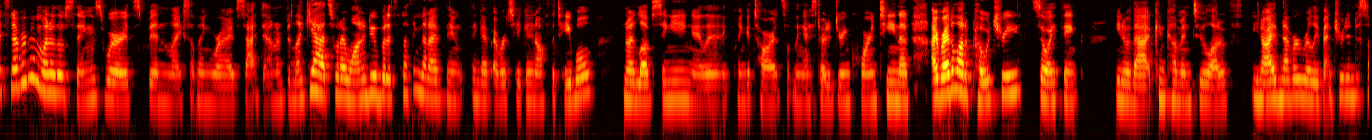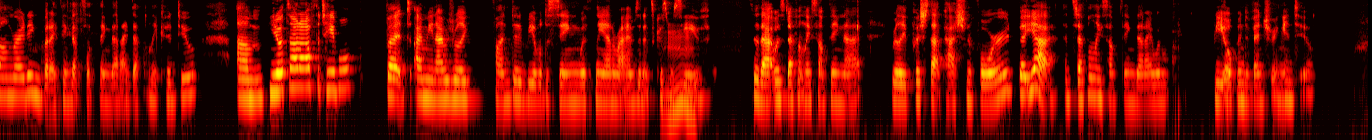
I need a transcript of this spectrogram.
It's never been one of those things where it's been like something where I've sat down and been like, yeah, it's what I want to do, but it's nothing that I think think I've ever taken off the table. You know, I love singing. I like playing guitar. It's something I started during quarantine, and I write a lot of poetry. So I think you know that can come into a lot of you know I've never really ventured into songwriting, but I think that's something that I definitely could do. Um, you know, it's not off the table, but I mean, I was really fun to be able to sing with LeAnn Rimes, and it's Christmas mm. Eve, so that was definitely something that really push that passion forward. But yeah, it's definitely something that I would be open to venturing into.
